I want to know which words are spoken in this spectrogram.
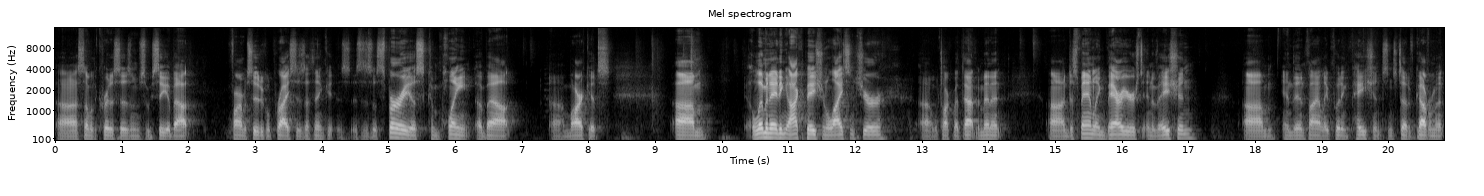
uh, some of the criticisms we see about pharmaceutical prices, I think, is, is a spurious complaint about uh, markets. Um, eliminating occupational licensure, uh, we'll talk about that in a minute. Uh, dismantling barriers to innovation, um, and then finally putting patients instead of government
